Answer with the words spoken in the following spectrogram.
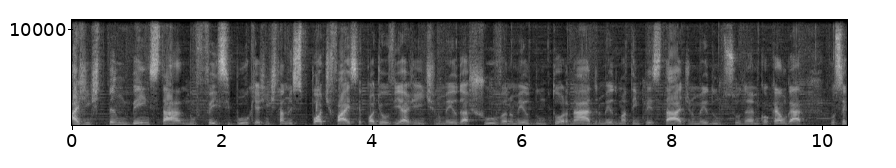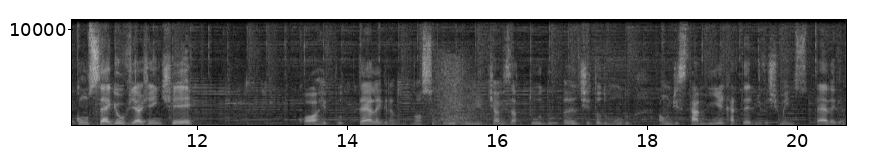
A gente também está no Facebook, a gente está no Spotify. Você pode ouvir a gente no meio da chuva, no meio de um tornado, no meio de uma tempestade, no meio de um tsunami, qualquer lugar. Você consegue ouvir a gente e corre pro Telegram, nosso grupo onde te avisa tudo antes de todo mundo, onde está a minha carteira de investimentos, Telegram.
